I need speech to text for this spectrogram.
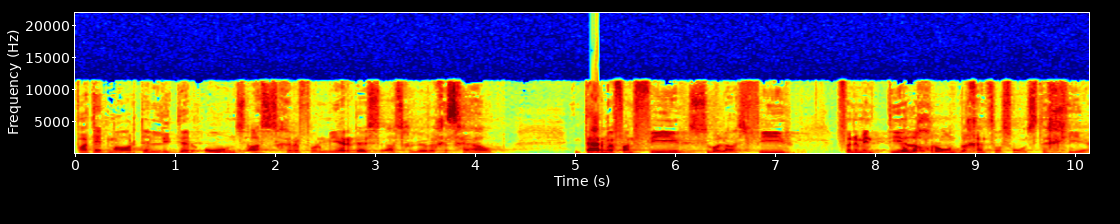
Wat het Martin Luther ons as gereformeerdes, as gelowiges gehelp in terme van vier solas, vier fundamentele grondbeginsels vir ons te gee.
